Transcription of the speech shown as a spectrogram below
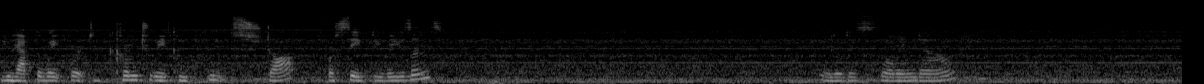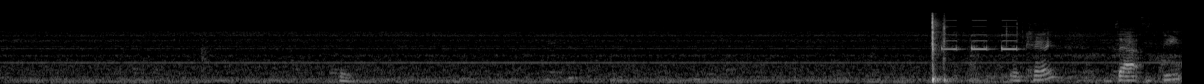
You have to wait for it to come to a complete stop for safety reasons. And it is slowing down. Hmm. Okay, that beep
